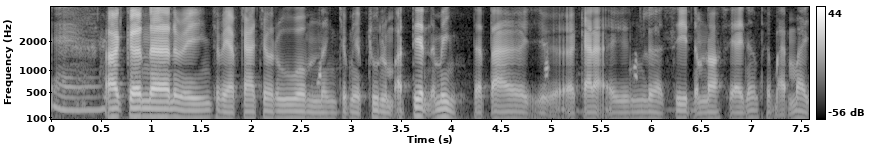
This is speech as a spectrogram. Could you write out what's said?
ចាអរគុណណាមីងសម្រាប់ការចូលរួមនិងជំរាបជូនលំអិតទៀតណាមីងតើតើការរឿងលើអាស៊ីតដំណោះស្រាយហ្នឹងធ្វើបែបម៉េច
